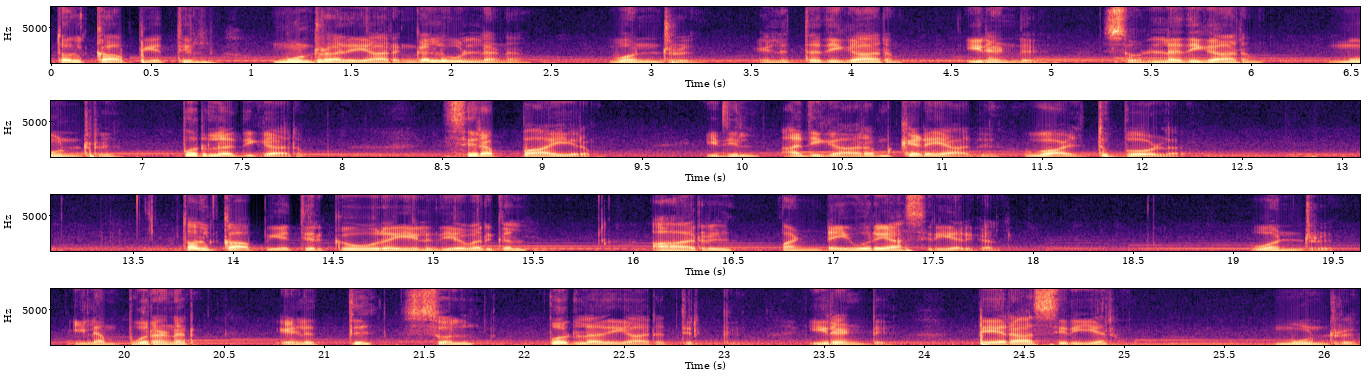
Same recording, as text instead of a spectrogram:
தொல்காப்பியத்தில் மூன்று அதிகாரங்கள் உள்ளன. ஒன்று எழுத்ததிகாரம். இரண்டு சொல்லதிகாரம். மூன்று பொருளதிகாரம். சிறப்பாயிரம். இதில் அதிகாரம் கிடையாது. வாழ்த்து போல. தொல்காப்பியத்திற்கு உரை எழுதியவர்கள் ஆறு பண்டை உரையாசிரியர்கள் ஒன்று இளம்பூரணர் எழுத்து சொல் பொருளதிகாரத்திற்கு. இரண்டு பேராசிரியர். மூன்று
